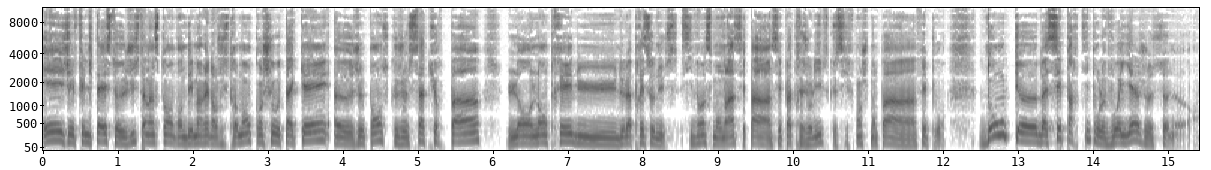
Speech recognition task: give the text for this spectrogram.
et j'ai fait le test juste à l'instant avant de démarrer l'enregistrement. Quand je suis au taquet, je pense que je sature pas l'entrée du de la Presonus. Sinon à ce moment-là, c'est pas c'est pas très joli parce que c'est franchement pas fait pour. Donc donc, euh, bah, c'est parti pour le voyage sonore.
